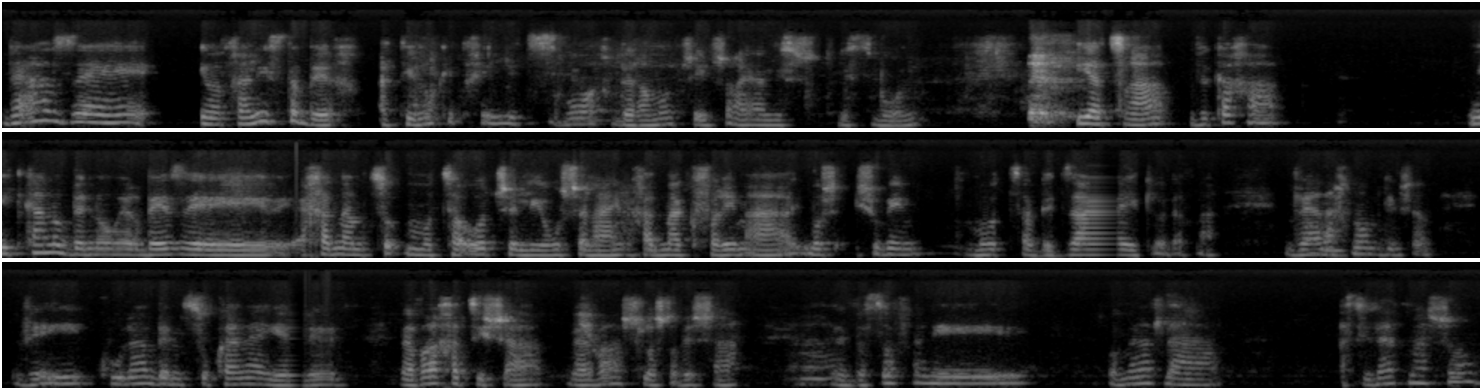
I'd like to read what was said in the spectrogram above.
ואז אה, היא מתחילה להסתבך, התינוק התחיל לצרוח ברמות שאי אפשר היה לסבול. היא עצרה, וככה נתקענו בנוהר באיזה, אחד מהמוצאות של ירושלים, אחד מהכפרים, היישובים, מוצא, בית זית, לא יודעת מה, ואנחנו עומדים שם, והיא כולה במצוקה מהילד, ועברה חצי שעה, ועברה שלושת רבעי שעה, ובסוף אני אומרת לה, את יודעת משהו?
